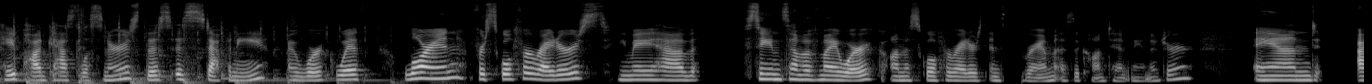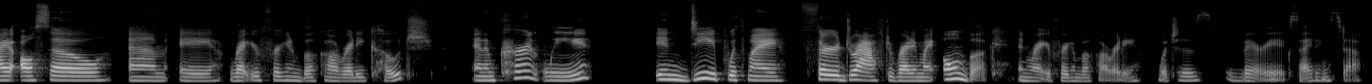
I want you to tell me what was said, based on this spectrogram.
Hey, podcast listeners, this is Stephanie. I work with Lauren for School for Writers. You may have seen some of my work on the School for Writers Instagram as a content manager. And I also am a Write Your Friggin' Book Already coach. And I'm currently in deep with my third draft of writing my own book and Write Your Friggin' Book Already, which is very exciting stuff.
